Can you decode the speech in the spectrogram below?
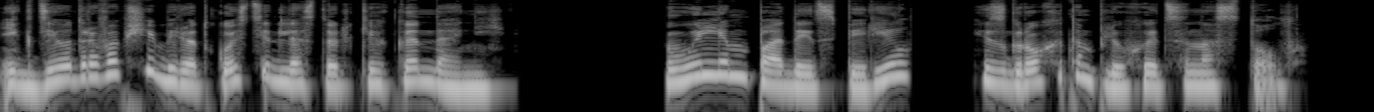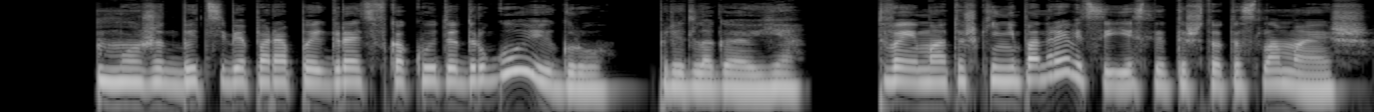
И где Одра вообще берет кости для стольких гаданий? Уильям падает с перил и с грохотом плюхается на стол. «Может быть, тебе пора поиграть в какую-то другую игру?» — предлагаю я. «Твоей матушке не понравится, если ты что-то сломаешь.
